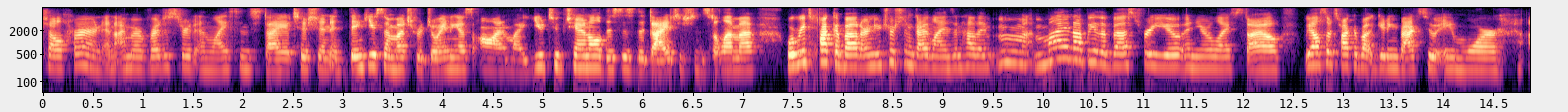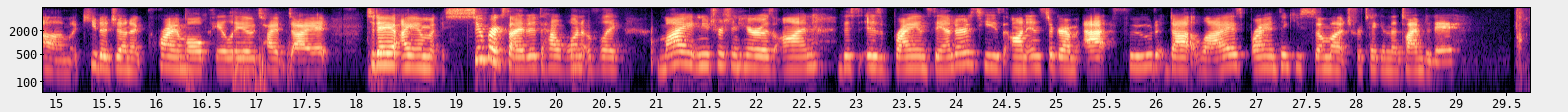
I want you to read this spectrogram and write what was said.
Michelle Hurn, and I'm a registered and licensed dietitian. And thank you so much for joining us on my YouTube channel. This is the Dietitian's Dilemma, where we talk about our nutrition guidelines and how they mm, might not be the best for you and your lifestyle. We also talk about getting back to a more um, ketogenic, primal, paleo type diet. Today, I am super excited to have one of like my nutrition heroes on. This is Brian Sanders. He's on Instagram at food.lies. Brian, thank you so much for taking the time today.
